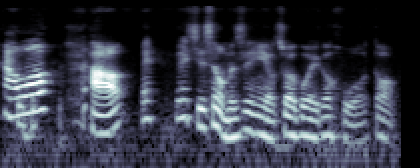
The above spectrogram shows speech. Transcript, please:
好哦，好，哎、欸，因为其实我们之前有做过一个活动，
